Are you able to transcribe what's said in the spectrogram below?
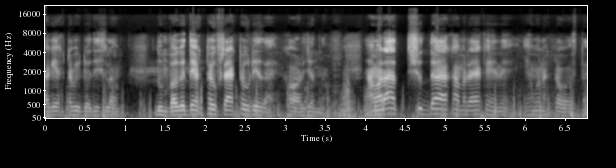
আগে একটা ভিডিও দিছিলাম। দুম্বা কিন্তু একটা উঠে একটা উঠে যায় খাওয়ার জন্য। আমার হাত শুদ্ধ ক্যামেরা খেয়ে নেয় এমন একটা অবস্থা।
